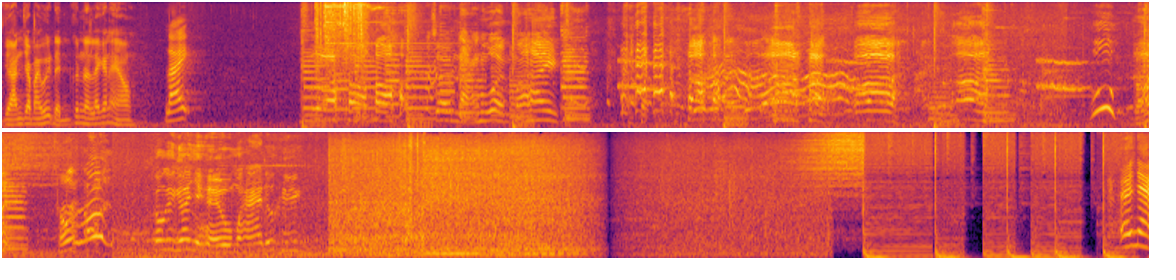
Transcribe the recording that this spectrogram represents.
Giờ anh cho mai quyết định có nên lấy cái này không? Lấy. Sao em nặng quá mai? Rồi số có cái ghế gì hiệu mà hai đứa khiêng Ê nè,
